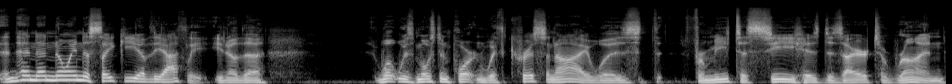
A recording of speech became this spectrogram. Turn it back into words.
and then knowing the psyche of the athlete. You know the what was most important with Chris and I was th- for me to see his desire to run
